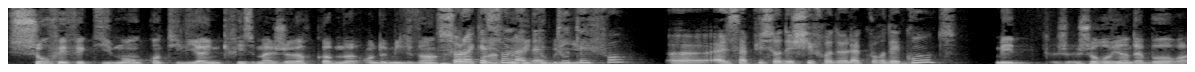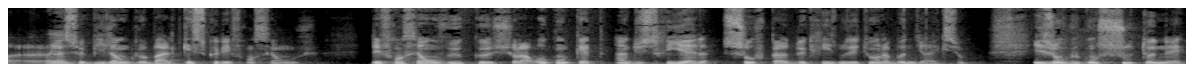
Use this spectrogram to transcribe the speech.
sauf effectivement quand il y a une crise majeure comme en 2020. Sur la question de la dette, tout est faux. Euh, elle s'appuie sur des chiffres de la Cour des comptes. Mais je, reviens d'abord euh, à ce bilan global. Qu'est-ce que les Français ont vu? Les Français ont vu que sur la reconquête industrielle, sauf période de crise, nous étions dans la bonne direction. Ils ont vu qu'on soutenait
